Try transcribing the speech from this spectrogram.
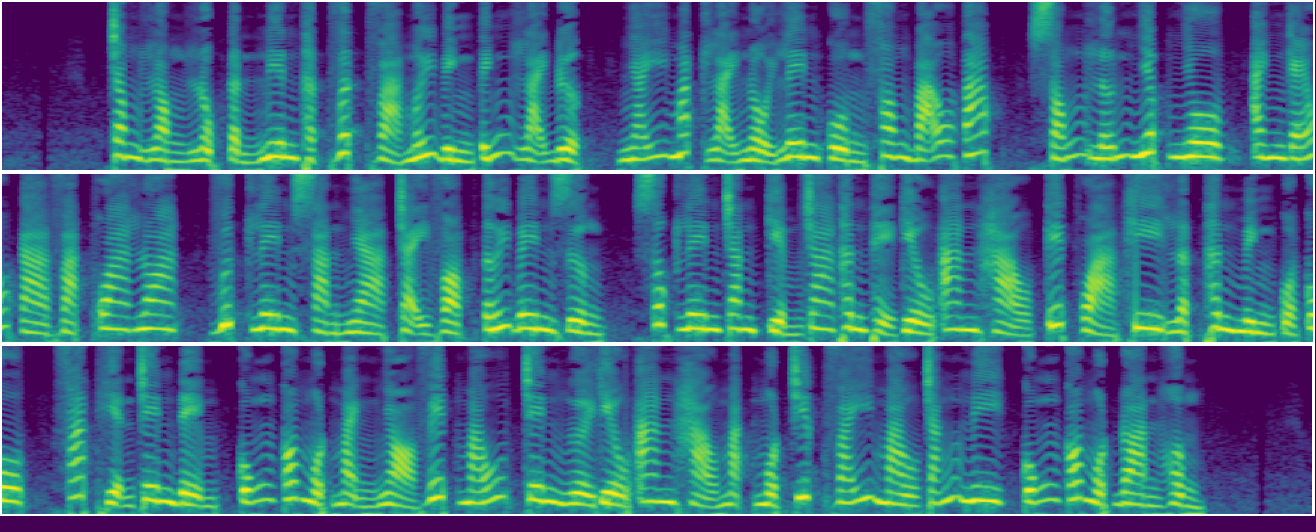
Trong lòng Lục Cẩn Niên thật vất vả mới bình tĩnh lại được, nháy mắt lại nổi lên cuồng phong bão táp, sóng lớn nhấp nhô, anh kéo cà vạt qua loa, vứt lên sàn nhà chạy vọt tới bên giường, xốc lên chăn kiểm tra thân thể Kiều An Hảo. Kết quả khi lật thân mình của cô, phát hiện trên đệm cũng có một mảnh nhỏ vết máu. Trên người Kiều An Hảo mặc một chiếc váy màu trắng ni, cũng có một đoàn hồng.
